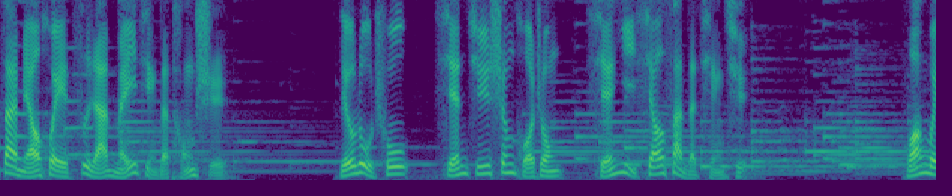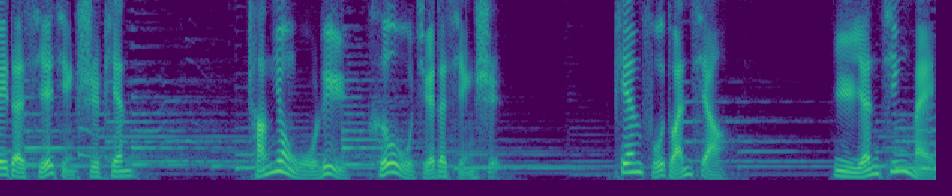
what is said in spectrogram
在描绘自然美景的同时，流露出闲居生活中闲逸消散的情趣。王维的写景诗篇常用五律和五绝的形式，篇幅短小，语言精美，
